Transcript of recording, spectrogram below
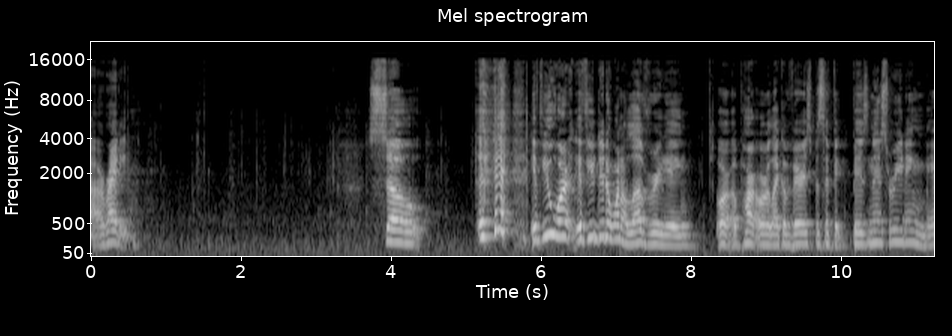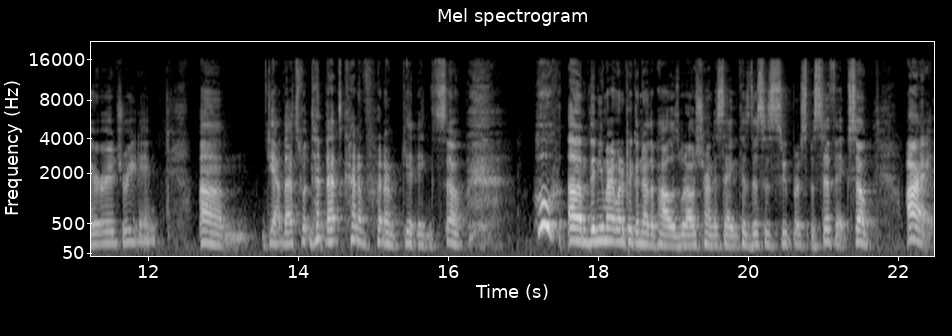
Alrighty. So if you weren't if you didn't want a love reading or a part or like a very specific business reading, marriage reading, um yeah, that's what that's kind of what I'm getting. So whew, um then you might want to pick another pile is what I was trying to say because this is super specific. So all right,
